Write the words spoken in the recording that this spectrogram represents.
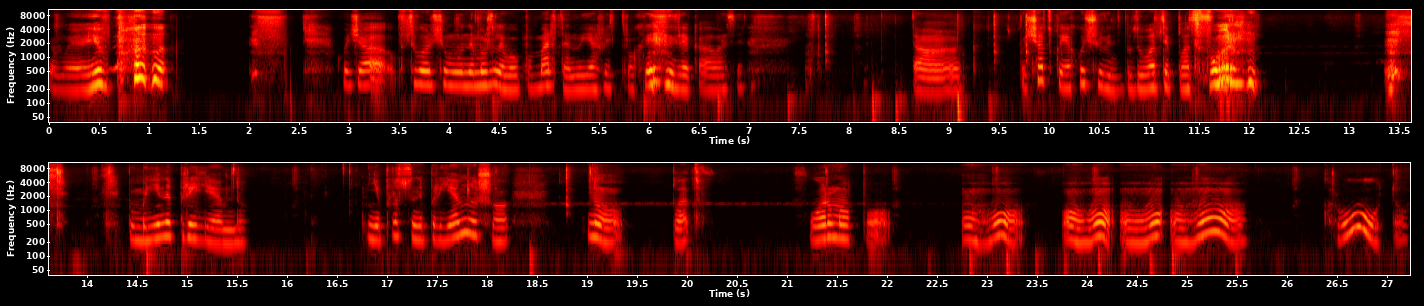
Я, я впала. Хоча в творчому неможливо померти, але я щось трохи злякалася. Так. Спочатку я хочу відбудувати платформу. Бо мені неприємно. Мені просто неприємно, що ну, платформа по. Ого, ого, ого, ого. Круто.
